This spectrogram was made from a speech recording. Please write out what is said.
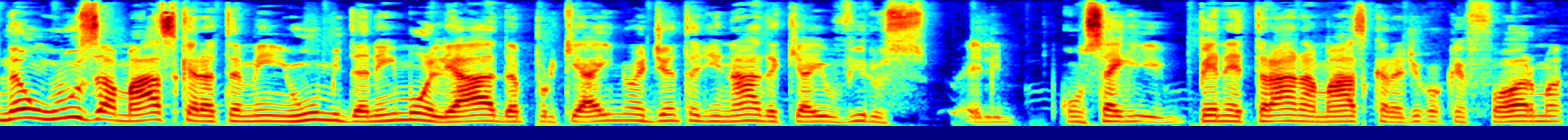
Não usa máscara também úmida nem molhada, porque aí não adianta de nada que aí o vírus ele consegue penetrar na máscara de qualquer forma.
